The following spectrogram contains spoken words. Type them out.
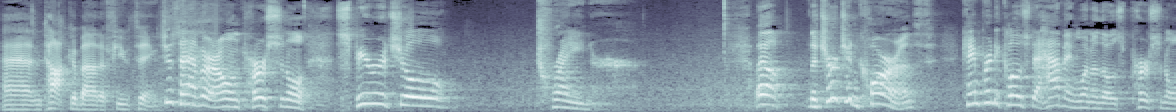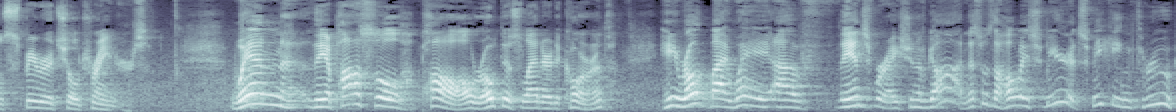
and talk about a few things. Just have our own personal spiritual trainer. Well, the church in Corinth came pretty close to having one of those personal spiritual trainers. When the Apostle Paul wrote this letter to Corinth, he wrote by way of the inspiration of God. This was the Holy Spirit speaking through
